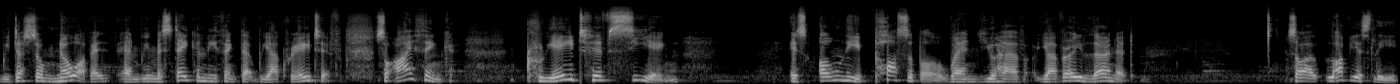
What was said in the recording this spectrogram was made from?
We just don't know of it, and we mistakenly think that we are creative. So I think creative seeing is only possible when you have you are very learned. So uh, obviously,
